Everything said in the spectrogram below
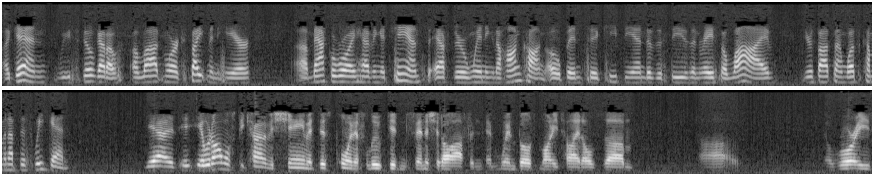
again, we've still got a, a lot more excitement here. Uh, McIlroy having a chance after winning the Hong Kong Open to keep the end of the season race alive. Your thoughts on what's coming up this weekend? yeah, it, it would almost be kind of a shame at this point if Luke didn't finish it off and, and win both money titles. Um, uh, you know, Rory's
